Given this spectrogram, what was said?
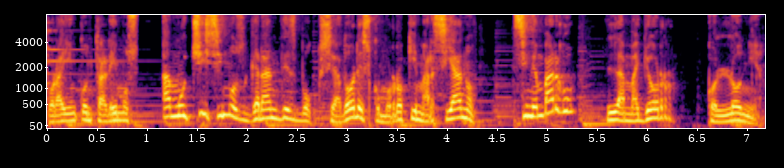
por ahí encontraremos a muchísimos grandes boxeadores como Rocky Marciano. Sin embargo, la mayor colonia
